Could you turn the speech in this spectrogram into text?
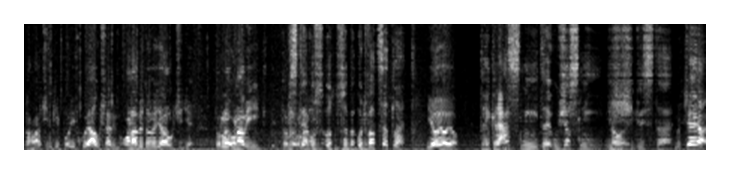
palačinky, polívku, já už nevím. Ona by to věděla určitě. Tohle ona ví. Vy Tohle jste ona ví. od, od sebe o 20 let. Jo, jo, jo. To je krásný, to je úžasný. No. Ježíši Kriste. Protože já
